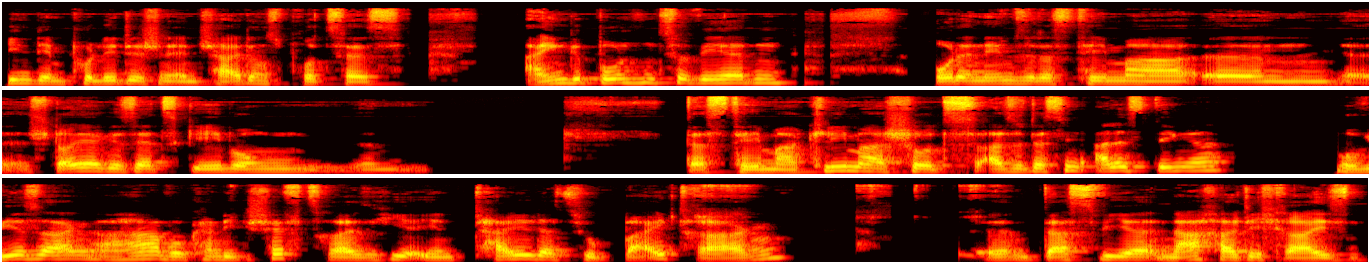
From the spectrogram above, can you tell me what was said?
in dem politischen Entscheidungsprozess eingebunden zu werden. Oder nehmen Sie das Thema ähm, äh, Steuergesetzgebung, ähm, das Thema Klimaschutz. Also das sind alles Dinge, wo wir sagen, aha, wo kann die Geschäftsreise hier ihren Teil dazu beitragen, äh, dass wir nachhaltig reisen.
